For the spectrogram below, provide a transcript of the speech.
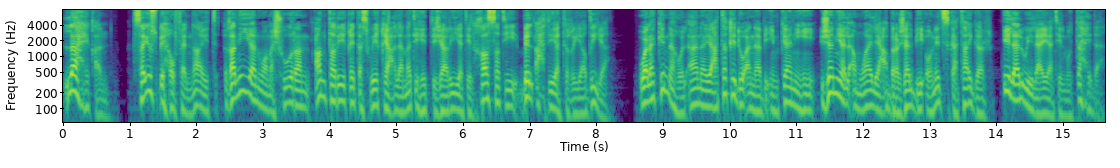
لاحقاً سيصبح فيل نايت غنياً ومشهوراً عن طريق تسويق علامته التجارية الخاصة بالأحذية الرياضية ولكنه الآن يعتقد أن بإمكانه جني الأموال عبر جلب أونيتسكا تايجر إلى الولايات المتحدة.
